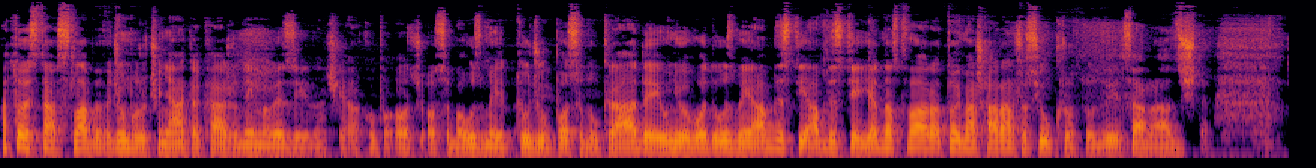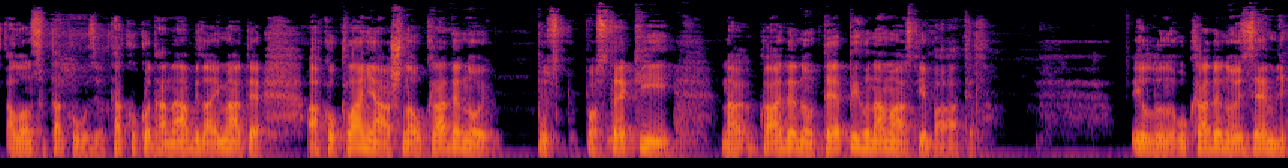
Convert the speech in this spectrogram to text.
A to je stav slab, umor učenjaka kažu, nema veze, znači ako osoba uzme tuđu posudu, ukrade i u nju vodu uzme i abdesti, abdest je jedna stvar, a to imaš haram što si ukro, to dvije stvari različite. Ali on su tako uzeli. Tako kod Hanabila imate, ako klanjaš na ukradenoj posteki, na ukradenom tepihu, namaz ti je batil ili ukradenoj zemlji,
